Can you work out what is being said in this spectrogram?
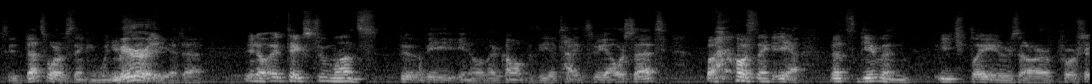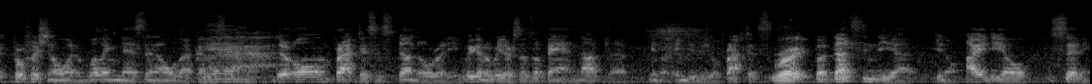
See, that's what I was thinking when you Merit. said it. Uh, you know, it takes two months to be, you know, like come up with the tight three-hour set. But I was thinking, yeah, that's given each players are professional and willingness and all that kind of stuff. Their own practice is done already. We're gonna rehearse as a band, not uh, you know individual practice. Right. But that's in the uh, you know ideal setting,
